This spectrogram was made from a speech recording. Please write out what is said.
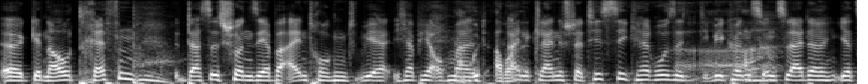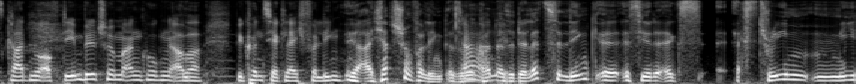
äh, genau treffen. Das ist schon sehr beeindruckend. Wir, ich habe hier auch mal gut, eine kleine Statistik, Herr Rose. Wir können es uns leider jetzt gerade nur auf dem Bildschirm angucken, aber wir können es ja gleich verlinken. Ja, ich habe es schon verlinkt. Also, ah, kann, okay. also der letzte Link äh, ist hier der Ex Extreme Me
